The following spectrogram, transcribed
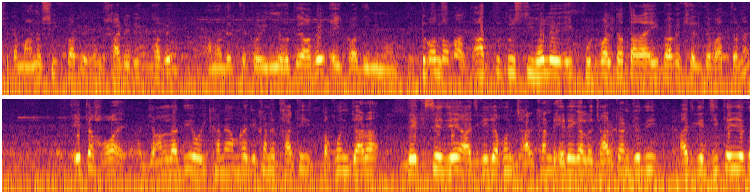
সেটা মানসিকভাবে এবং শারীরিকভাবে আমাদেরকে তৈরি হতে হবে এই কদিনের মধ্যে। আত্মতুষ্টি হলে এই ফুটবলটা তারা এইভাবে খেলতে পারতো না। এটা হয়। জানলা দিয়ে ওইখানে আমরা যেখানে থাকি, তখন যারা দেখছে যে আজকে যখন ঝাড়খণ্ড হেরে গেল, ঝাড়খণ্ড যদি আজকে জিতে যেত,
